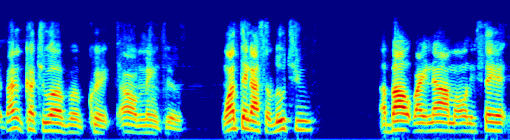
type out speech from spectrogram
if I could cut you off real quick, I don't mean to. One thing I salute you about right now, I'm gonna only say it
